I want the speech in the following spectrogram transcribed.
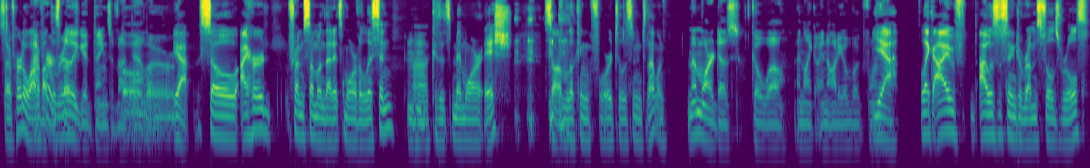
So I've heard a lot I've about heard this really book. good things about that one. Yeah. So I heard from someone that it's more of a listen because Mhm. it's memoir ish. so I'm looking forward to listening to that one. Memoir does go well in like an audiobook form. Yeah. Like I've I was listening to Rumsfeld's Rules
